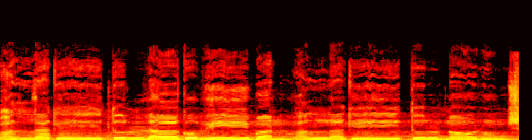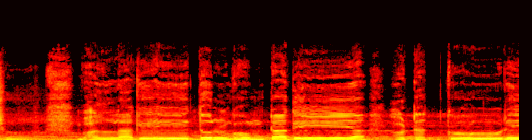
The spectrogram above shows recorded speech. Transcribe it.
ভালো লাগে তোর লাগ অভিমান ভালো লাগে তোর নরম সুর, ভালো লাগে তোর ঘুমটা দিয়া, হঠাৎ করে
